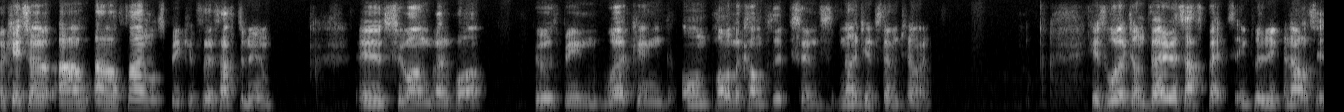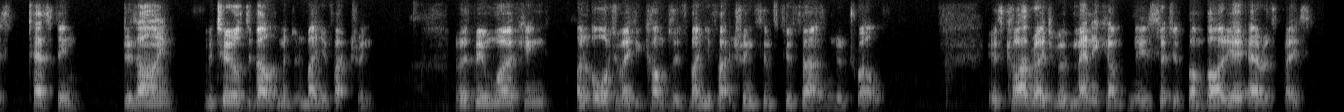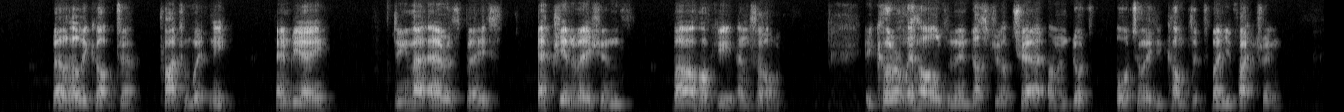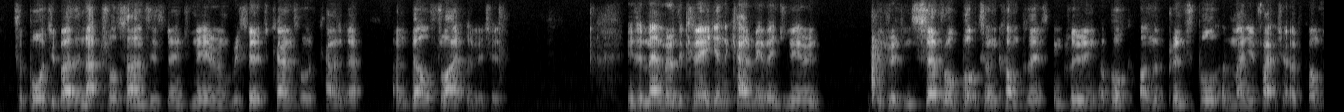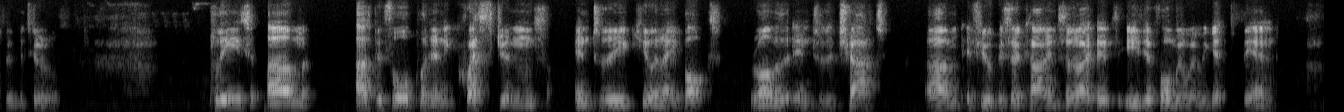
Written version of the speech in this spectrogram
Okay, so our, our final speaker for this afternoon is Suong Van Hoa, who has been working on polymer composites since 1979. He's worked on various aspects, including analysis, testing, design, materials development, and manufacturing, and has been working on automated composites manufacturing since 2012. It's collaborated with many companies such as Bombardier Aerospace, Bell Helicopter, Pratt & Whitney, MDA, DMAT Aerospace, EPI Innovations, Bauer Hockey, and so on. He currently holds an industrial chair on automated composites manufacturing, supported by the Natural Sciences and Engineering Research Council of Canada and Bell Flight Limited. He's a member of the Canadian Academy of Engineering, has written several books on composites, including a book on the principle of manufacture of composite materials. Please, um, as before, put any questions into the Q&A box rather into the chat, um, if you would be so kind, so that it's easier for me when we get to the end.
